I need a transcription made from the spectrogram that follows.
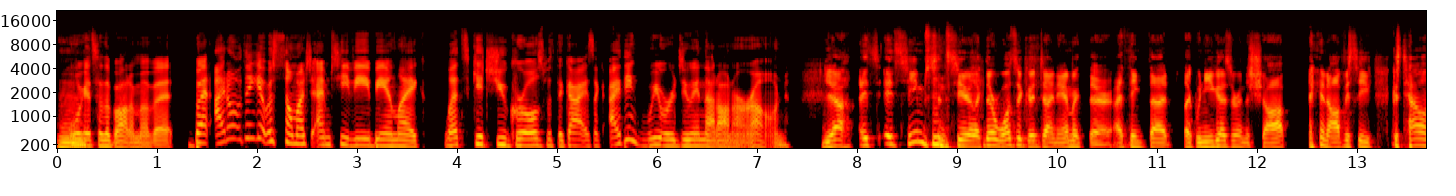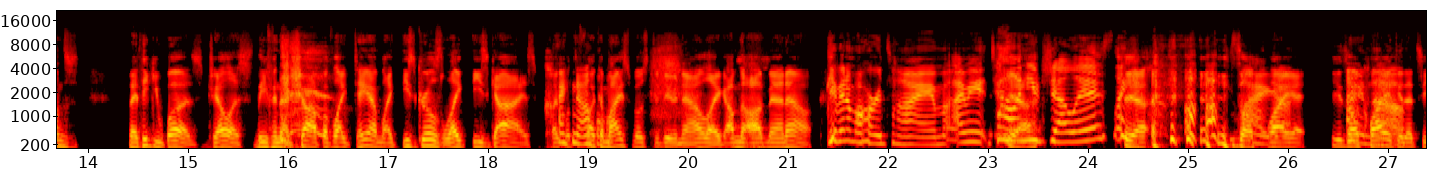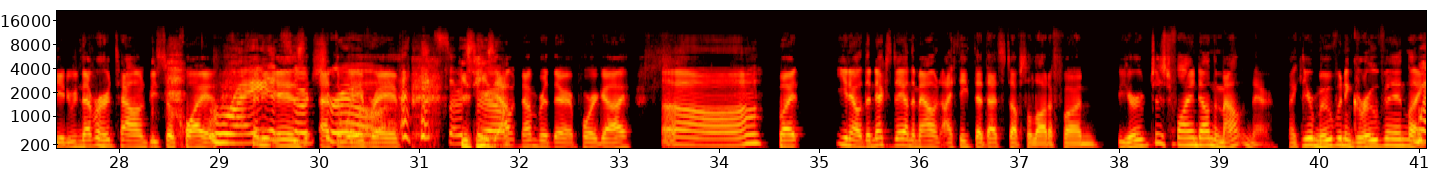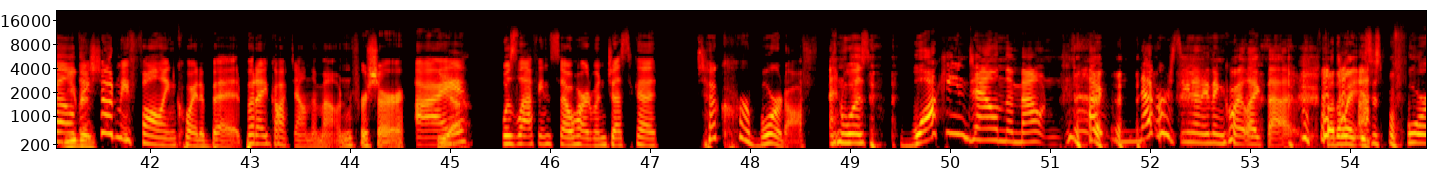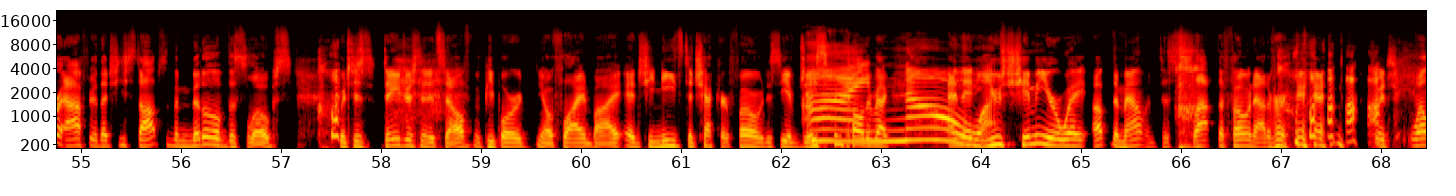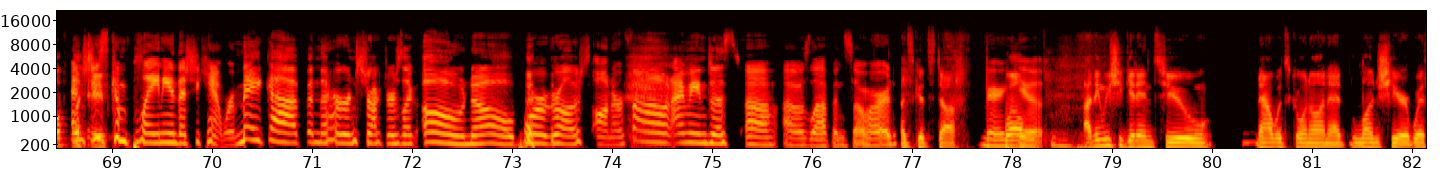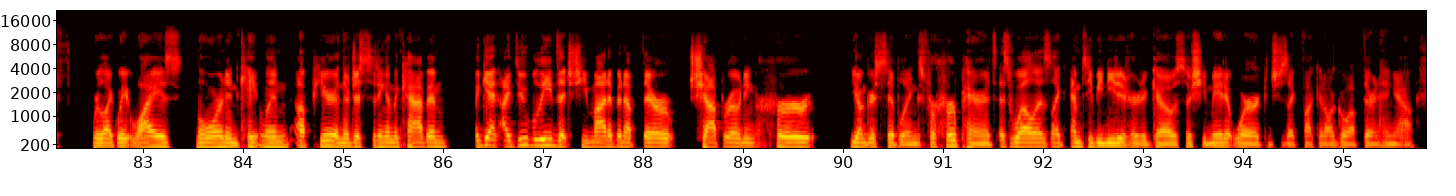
Mm. We'll get to the bottom of it. But I don't think it was so much MTV being like, let's get you girls with the guys. Like, I think we were doing that on our own. Yeah, it's it seems Hmm. sincere. Like there was a good dynamic there. I think that like when you guys are in the shop, and obviously because Talan's And I think he was jealous leaving that shop of like, damn, like these girls like these guys. Like, what the fuck am I supposed to do now? Like, I'm the odd man out. Giving him a hard time. I mean, telling Yeah. you jealous. Like, Yeah. He's all quiet. He's all I quiet through that scene. We've never heard Talan be so quiet. right? And he it's is so at the. Wave Rave. So he's, he's outnumbered there, poor guy. Oh, But you know, the next day on the mountain, I think that that stuff's a lot of fun. You're just flying down the mountain there, like you're moving and grooving. Like well, they showed me falling quite a bit, but I got down the mountain for sure. I Yeah. was laughing so hard when Jessica took her board off and was walking down the mountain. I've never seen anything quite like that. By the way, is this before or after that she stops in the middle of the slopes, which is dangerous in itself? People are you know flying by, and she needs to check her phone to see if Jason I called her back. No. And then you shimmy your way up the mountain to slap the phone out of her hand, which well played. and she's complaining that she can't wear makeup, and the, her instructor's like, "Oh no, poor girl, she's on her phone." I mean, just uh, I was laughing so hard. That's good stuff. Very Well, cute. I think we should get into now what's going on at lunch here with we're like, wait, why is Lauren and Caitlin up here and they're just sitting in the cabin? Again, I do believe that she might have been up there chaperoning her younger siblings for her parents, as well as like MTV needed her to go. So she made it work and she's like, fuck it, I'll go up there and hang out.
